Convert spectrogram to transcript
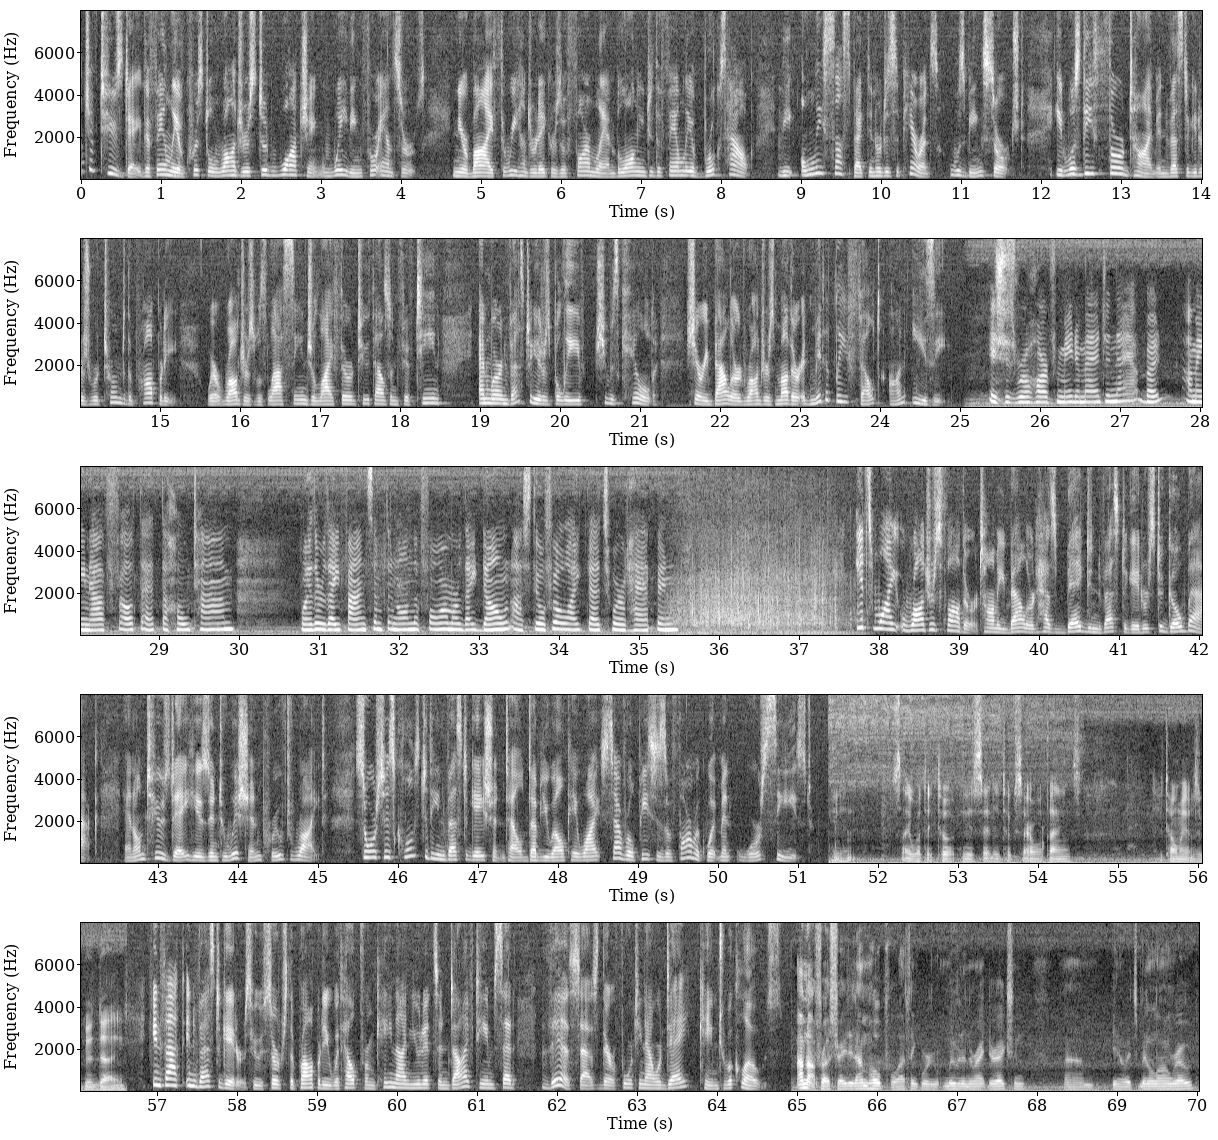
much of Tuesday, the family of Crystal Rogers stood watching, waiting for answers. Nearby, 300 acres of farmland belonging to the family of Brooks Houck, the only suspect in her disappearance, was being searched. It was the third time investigators returned to the property, where Rogers was last seen July 3, 2015, and where investigators believe she was killed. Sherry Ballard, Rogers' mother, admittedly felt uneasy. It's just real hard for me to imagine that, but I mean, I've felt that the whole time. Whether they find something on the farm or they don't, I still feel like that's where it happened. It's why Roger's father, Tommy Ballard, has begged investigators to go back. And on Tuesday, his intuition proved right. Sources close to the investigation tell WLKY several pieces of farm equipment were seized. He didn't say what they took. He just said they took several things. He told me it was a good day. In fact, investigators who searched the property with help from K-9 units and dive teams said this as their 14-hour day came to a close. I'm not frustrated. I'm hopeful. I think we're moving in the right direction. Um, you know, it's been a long road,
